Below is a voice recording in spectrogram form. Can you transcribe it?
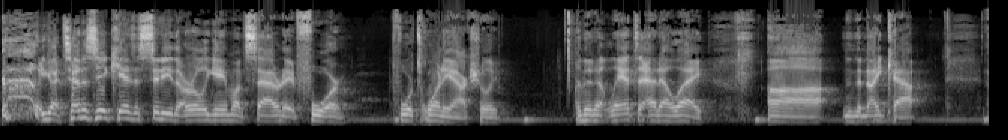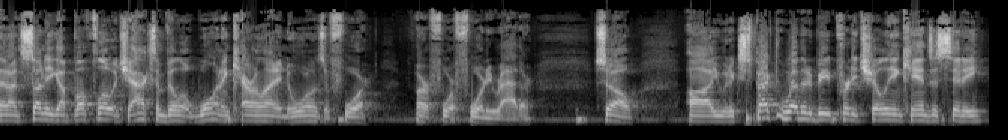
you got Tennessee, Kansas City, the early game on Saturday at four, four twenty actually, and then Atlanta at LA, uh, in the nightcap. And on Sunday you got Buffalo at Jacksonville at one, and Carolina, New Orleans at four or four forty rather. So uh, you would expect the weather to be pretty chilly in Kansas City.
